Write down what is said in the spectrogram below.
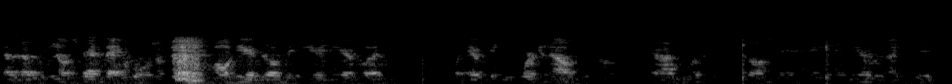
Because, uh, you know, setback going on here a little bit here and there, but but everything is working out, you know, God's willing, you know what I'm saying, hanging in there. But like I said,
